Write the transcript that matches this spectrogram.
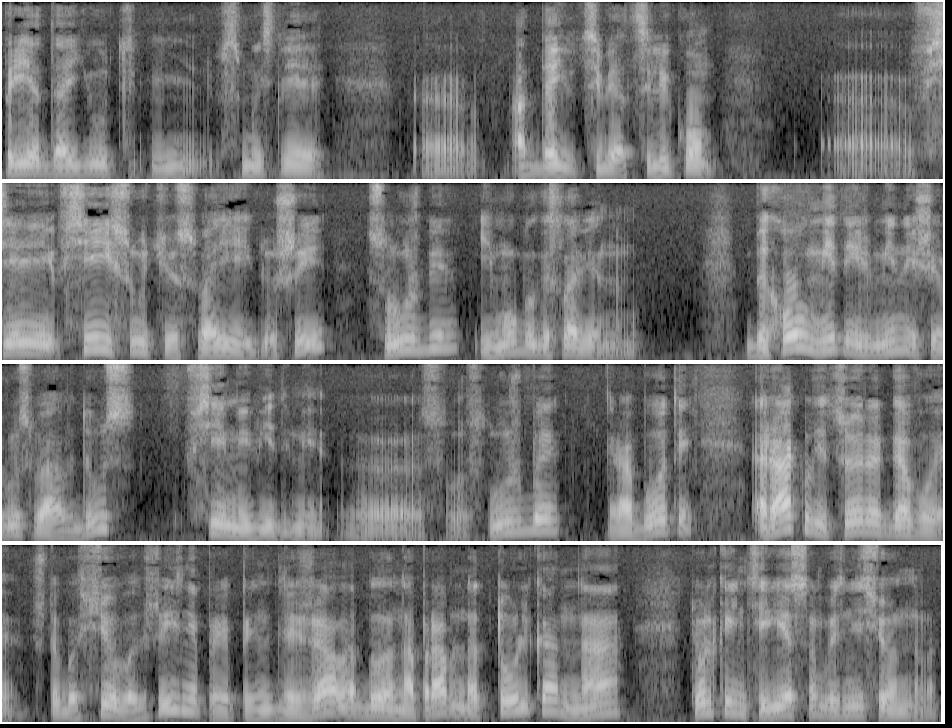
предают, в смысле, э, отдают себя целиком – всей, всей сутью своей души службе ему благословенному. Бехол мины ширус вавдус всеми видами э, службы, работы, рак лицойра гавоя, чтобы все в их жизни принадлежало, было направлено только на только интересам вознесенного.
